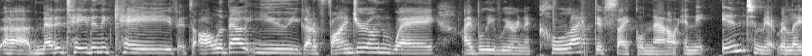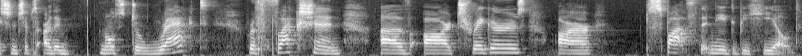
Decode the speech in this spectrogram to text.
uh, meditate in a cave. It's all about you. You got to find your own way. I believe we are in a collective cycle now, and the intimate relationships are the most direct reflection of our triggers, our spots that need to be healed.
